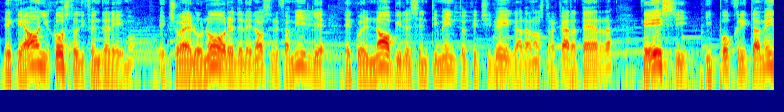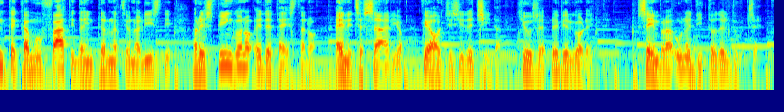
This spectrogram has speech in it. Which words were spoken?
e che a ogni costo difenderemo, e cioè l'onore delle nostre famiglie e quel nobile sentimento che ci lega alla nostra cara terra, che essi, ipocritamente camuffati da internazionalisti, respingono e detestano. È necessario che oggi si decida. Chiuse le virgolette. Sembra un editto del Duce.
